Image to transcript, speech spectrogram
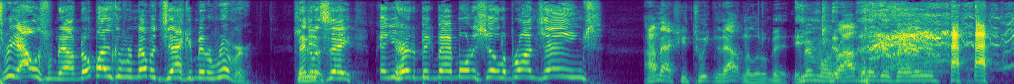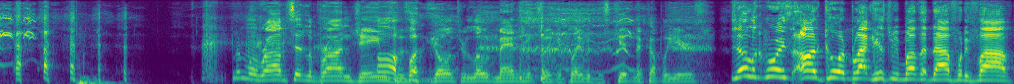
three hours from now, nobody's gonna remember Jack in Middle River. They're gonna say, "Man, you heard the Big Bad Morning Show? LeBron James." I'm actually tweeting it out in a little bit. You remember when Rob said this earlier? remember when Rob said LeBron James Oh, was my- going through load management so he could play with his kid in a couple years? Joe LaCroix's encore Black History Month at 945.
